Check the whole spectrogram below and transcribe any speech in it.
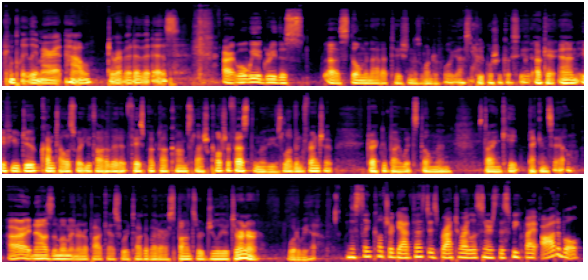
completely merit how derivative it is. All right. Well, we agree this uh, Stillman adaptation is wonderful. Yes, yeah. people should go see it. Okay, and if you do, come tell us what you thought of it at facebook.com slash culturefest. The movie is Love and Friendship, directed by Whit Stillman, starring Kate Beckinsale. All right, now is the moment in our podcast where we talk about our sponsor, Julia Turner. What do we have? The Slate Culture Gabfest is brought to our listeners this week by Audible.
